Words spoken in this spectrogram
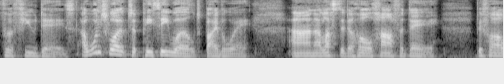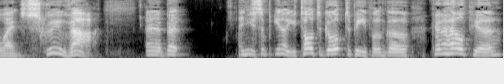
for a few days. I once worked at PC World, by the way, and I lasted a whole half a day before I went, screw that. Uh, but, and you, you know, you're told to go up to people and go, can I help you?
